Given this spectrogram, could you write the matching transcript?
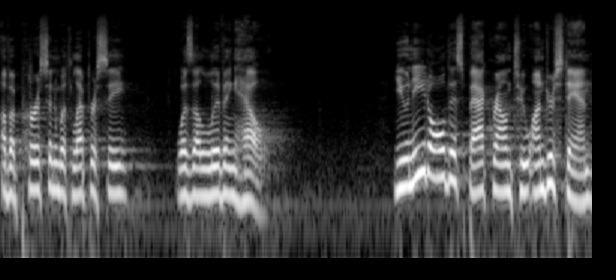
of a person with leprosy was a living hell. You need all this background to understand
